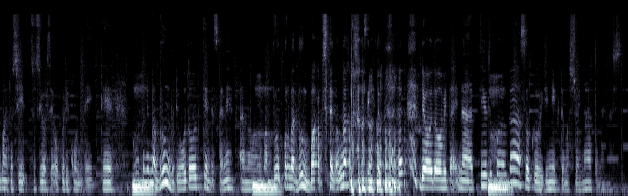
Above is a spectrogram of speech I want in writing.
毎年卒業生を送り込んでいて本当にまあ文武両道っていうんですかね。あの、まあ、この場合文武かもしれない。馬かもしれませんけど。両道みたいなっていうところがすごくユニークで面白いなと思いました。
